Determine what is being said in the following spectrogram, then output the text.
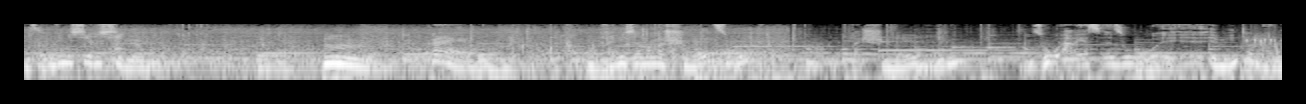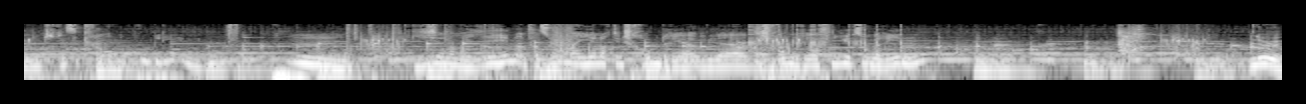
Das ist irgendwie nicht die richtige. Hm. Okay. Renne ich dann nochmal schnell zurück? Mal schnell eben. So, aber jetzt äh, so äh, im Hintergrund. Das ist gerade ein Problem. Hm. Ich dann nochmal hier hin und versuche mal hier noch den Schraubendreher wieder, die Schraubendreherfliege zu überreden. Nö.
